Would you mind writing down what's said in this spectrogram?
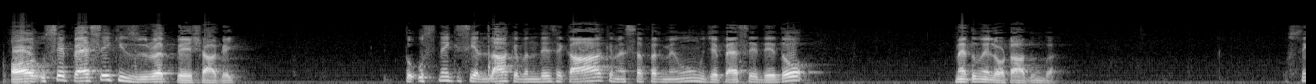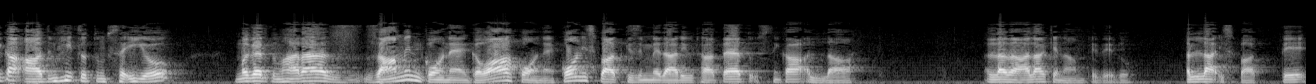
اور اسے پیسے کی ضرورت پیش آ گئی۔ تو اس نے کسی اللہ کے بندے سے کہا کہ میں سفر میں ہوں، مجھے پیسے دے دو، میں تمہیں لوٹا دوں گا۔ اس نے کہا، آدمی تو تم صحیح ہو مگر تمہارا ضامن کون ہے؟ گواہ کون ہے؟ کون اس بات کی ذمہ داری اٹھاتا ہے؟ تو اس نے کہا، اللہ۔ اللہ تعالی کے نام پہ دے دو۔ اللہ اس بات پہ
